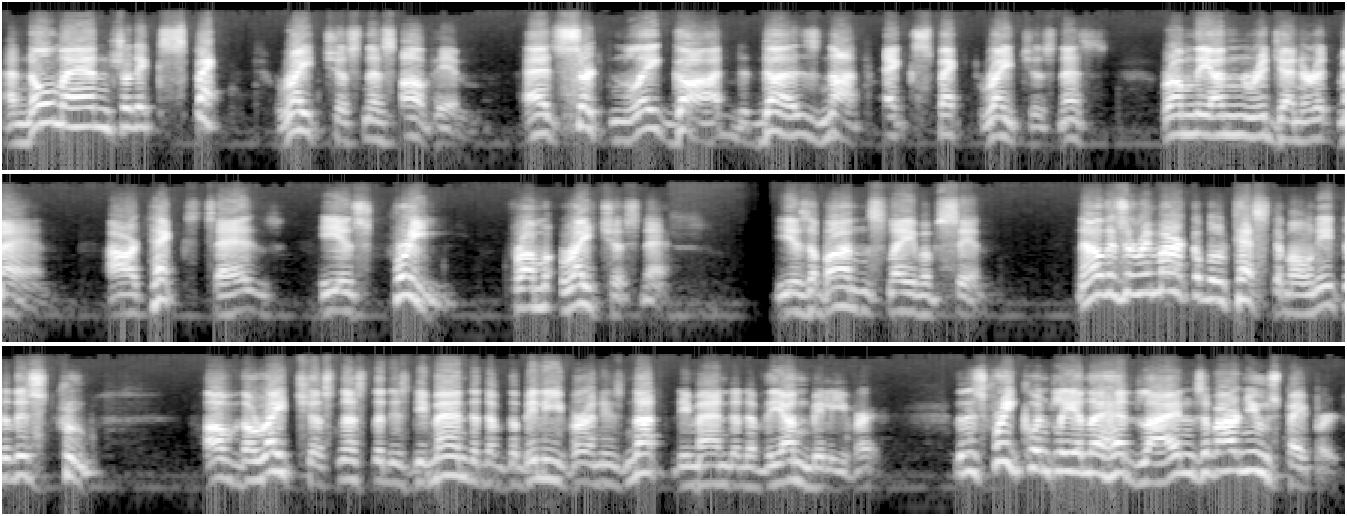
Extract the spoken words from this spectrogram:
and no man should expect righteousness of him as certainly God does not expect righteousness from the unregenerate man. Our text says he is free from righteousness. He is a bondslave of sin. Now there's a remarkable testimony to this truth of the righteousness that is demanded of the believer and is not demanded of the unbeliever that is frequently in the headlines of our newspapers.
